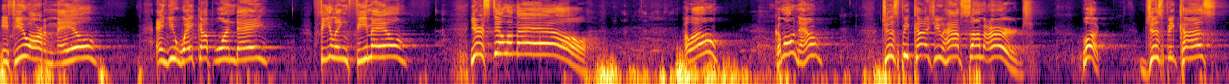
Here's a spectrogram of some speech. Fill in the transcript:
If you are a male and you wake up one day feeling female, you're still a male. Hello? Come on now. Just because you have some urge. Look, just because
